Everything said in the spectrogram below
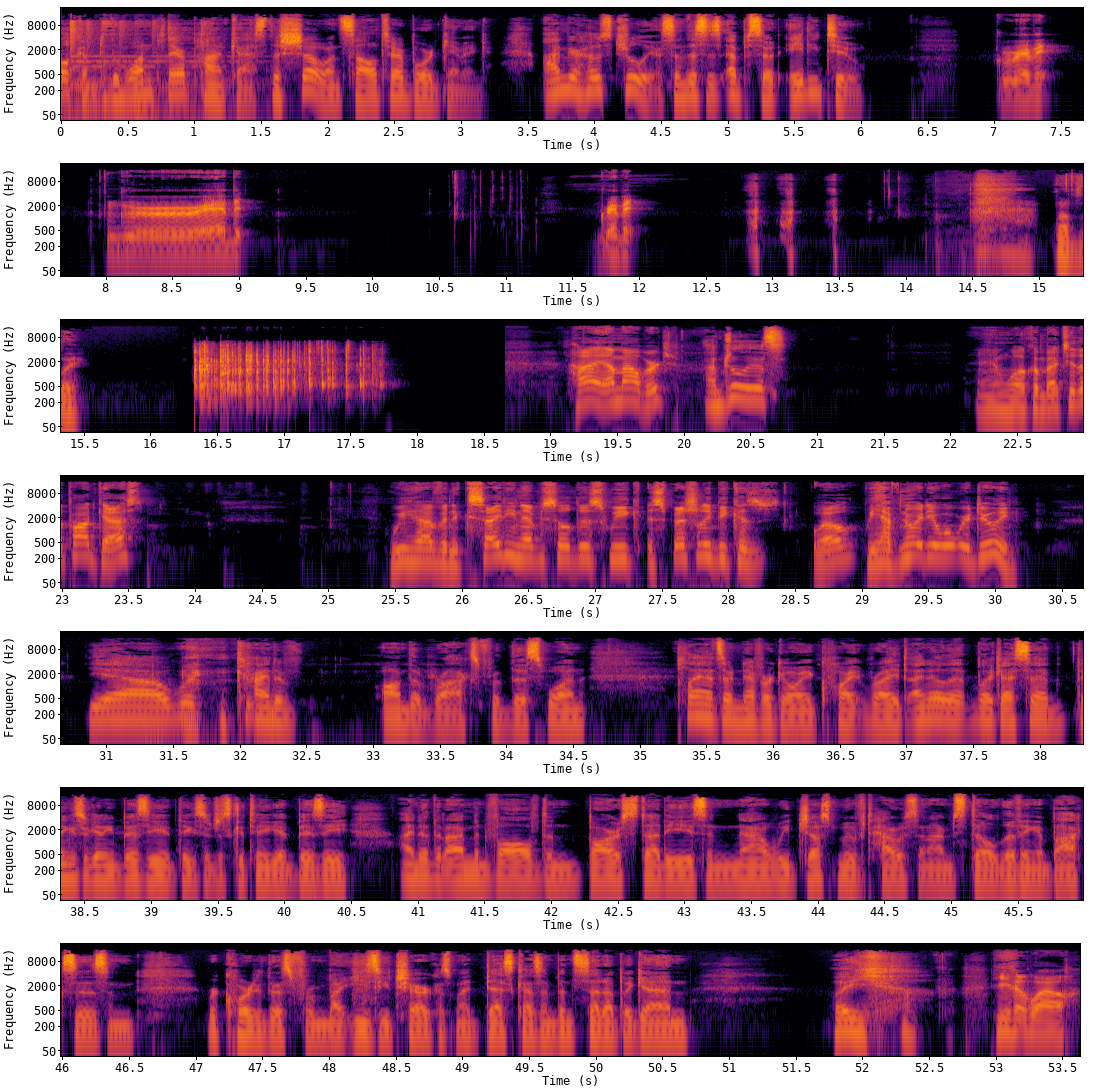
Welcome to the One Player Podcast, the show on solitaire board gaming. I'm your host, Julius, and this is episode 82. Grab it. Grab it. Grab it. Lovely. Hi, I'm Albert, I'm Julius. and welcome back to the podcast. We have an exciting episode this week, especially because, well, we have no idea what we're doing. Yeah, we're kind of on the rocks for this one. Plans are never going quite right. I know that, like I said, things are getting busy and things are just continuing to get busy. I know that I'm involved in bar studies and now we just moved house and I'm still living in boxes and recording this from my easy chair because my desk hasn't been set up again. Ay, Yeah, wow.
